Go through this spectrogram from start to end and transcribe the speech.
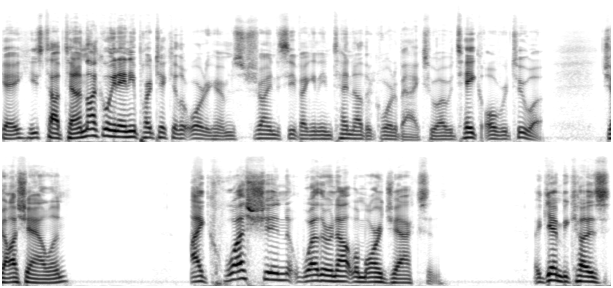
Okay, he's top 10. I'm not going in any particular order here. I'm just trying to see if I can name 10 other quarterbacks who I would take over Tua. Josh Allen. I question whether or not Lamar Jackson. Again, because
